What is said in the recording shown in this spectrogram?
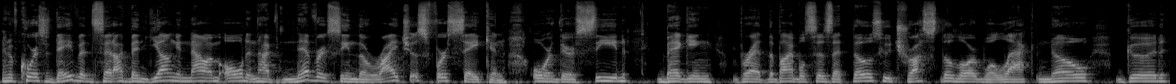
And of course, David said, I've been young and now I'm old, and I've never seen the righteous forsaken or their seed begging bread. The Bible says that those who trust the Lord will lack no good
